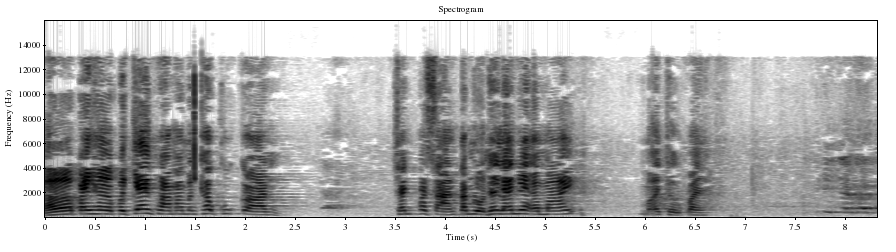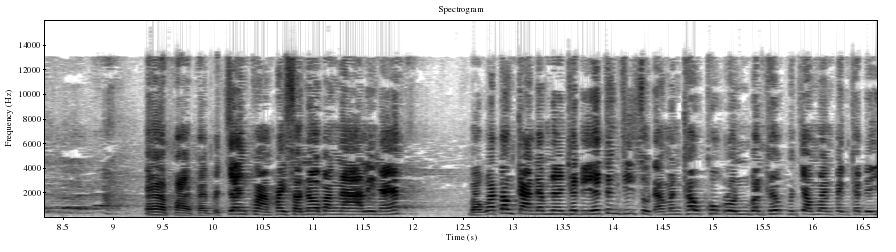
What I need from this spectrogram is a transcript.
เออไปเถอะไปแจ้งความเอามันเข้าคุกก่อน ฉันประสานตำรวจให้แล้วเนี่ยเอาไม้ไม้ถือไปที่เออไปไปไปแจ้งความไปสนบางนาเลยนะ บอกว่าต้องการดำเนินคดีให้ถึงที่สุดเอามันเข้าคุกลงบันทึกประจำวันเป็นคดี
